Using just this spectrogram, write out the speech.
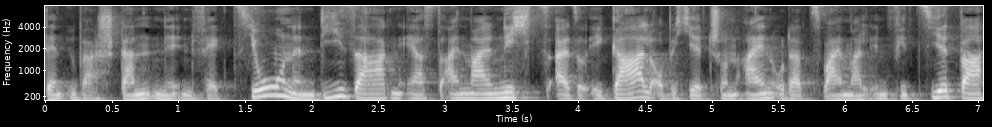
Denn überstandene Infektionen, die sagen erst einmal nichts. Also egal, ob ich jetzt schon ein oder zweimal infiziert war,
